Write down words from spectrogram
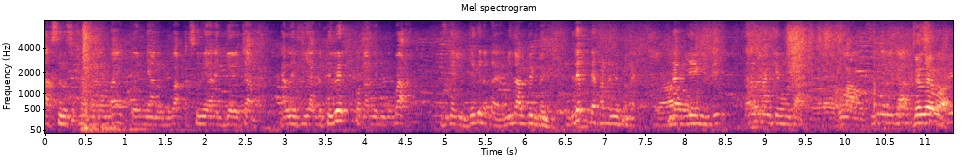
ak suñu soxna Mada Mbaye ko ñaanal bu baax ak suñu yaay Jooy Caam yàlla fi yàgg te wér kontaan nañu bu baax gis ngeen ñu jéggi na dayo ñu daal bëgg nañu lépp defal nañu ko nag nag yéegi bi dara manqué wu daal waaw fu mu ne daal Jëlee waay.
